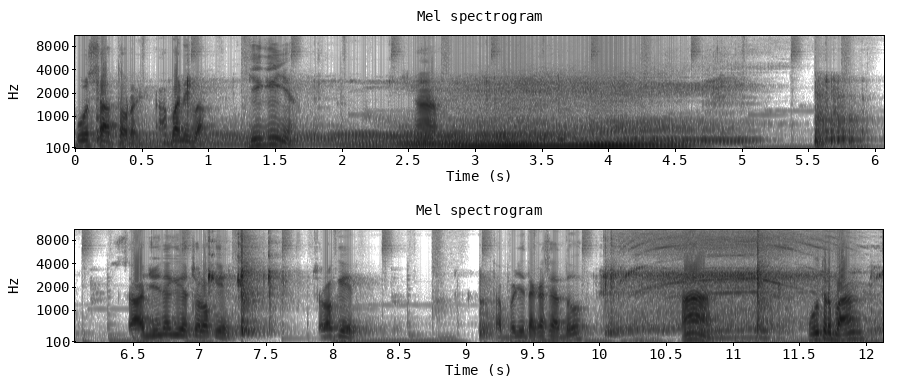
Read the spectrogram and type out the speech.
pulsator apa nih bang? Giginya. Nah. Selanjutnya kita colokin. Colokin. Kita pencetakan satu. Ah muter bang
